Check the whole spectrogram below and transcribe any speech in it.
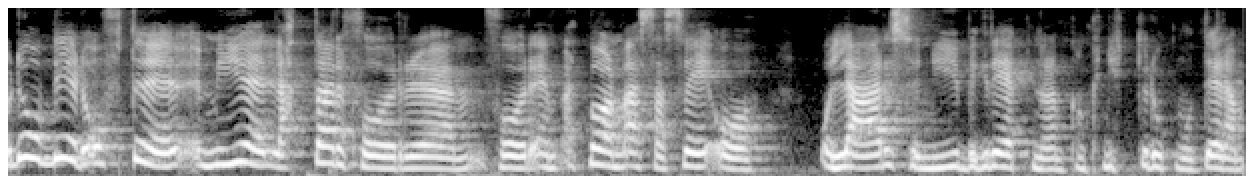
Og Da blir det ofte mye lettere for, eh, for et barn med SSV å, å lære seg nye begrep når de kan knytte det opp mot det de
